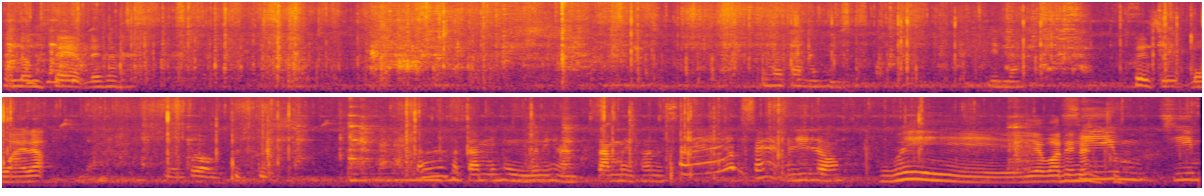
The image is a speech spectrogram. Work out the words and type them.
ให้นมแซ่บเลยค่ะ มาทำมันกินละเพิ่นสิบ่ไหวแล้วเหมือนต้องติดติดเออตำมะฮุงมื้อนี้หั่นตำให้เขาน่ะแซ่บแซ่บอันนี้ลองโอ้ยอย่าว่าได้นั่นชิมชิม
